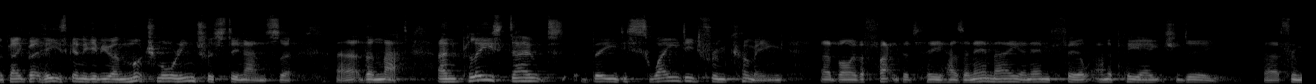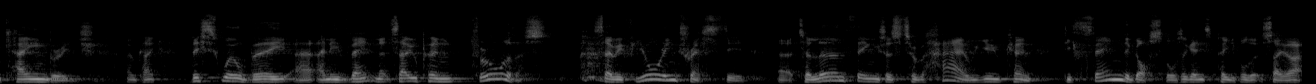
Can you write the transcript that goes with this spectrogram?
Okay, but he's going to give you a much more interesting answer uh, than that. And please don't be dissuaded from coming uh, by the fact that he has an MA, an MPhil, and a PhD uh, from Cambridge. Okay, this will be uh, an event that's open for all of us. So if you're interested uh, to learn things as to how you can defend the Gospels against people that say, ah,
